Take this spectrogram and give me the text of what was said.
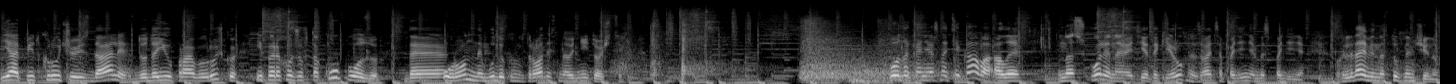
Я підкручуюсь далі, додаю правою ручкою і переходжу в таку позу, де урон не буде концентруватись на одній точці. Поза, звісно, цікава, але у нас в школі навіть є такий рух, називається падіння без падіння. Виглядає він наступним чином.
